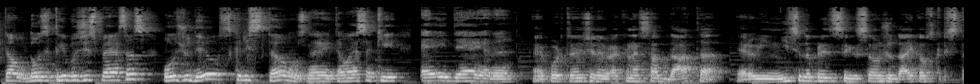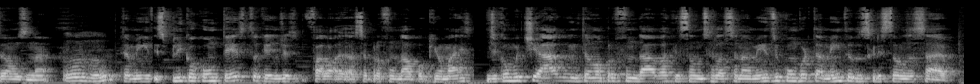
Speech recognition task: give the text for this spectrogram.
Então, doze tribos dispersas, os judeus cristãos, né? Então, essa aqui é a ideia, né? É importante lembrar que nessa data era o início da perseguição judaica aos cristãos, né? Uhum. Também explica o contexto, que a gente vai falar, se aprofundar um pouquinho mais, de como Tiago então aprofundava a questão dos relacionamentos e o comportamento dos cristãos nessa época.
